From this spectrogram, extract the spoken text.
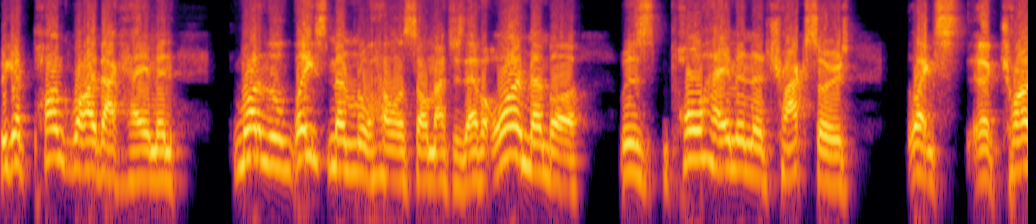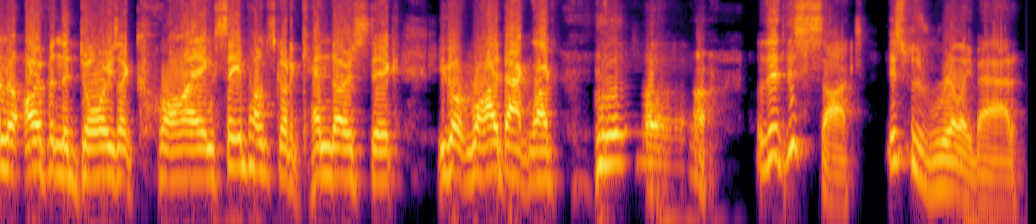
we get Punk, Ryback, Heyman, one of the least memorable Hell in a Cell matches ever. All I remember was Paul Heyman in a tracksuit like uh, trying to open the door. He's like crying. CM Punk's got a kendo stick. You got Ryback like, this sucked. This was really bad.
